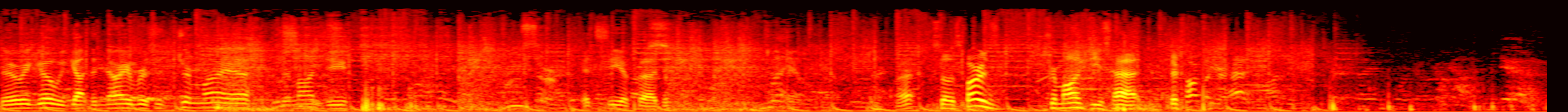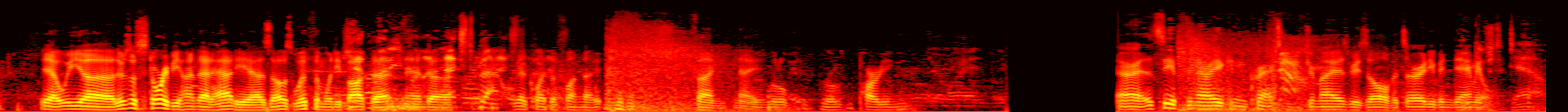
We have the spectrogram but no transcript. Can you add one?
There we go. We got Dnarii versus Jermanji. Jumanji. Let's see if. Uh, what? So as far as Jumanji's hat, they're talking about your hat. Yeah, we uh, there's a story behind that hat he has. I was with him when he bought that, and uh, we had quite the fun night. Fun night. a little little partying. All right, let's see if Dnarii can crack Jermanji's resolve. It's already been damaged Down.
